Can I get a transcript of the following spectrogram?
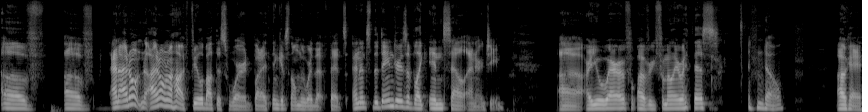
of of and i don't know i don't know how i feel about this word but i think it's the only word that fits and it's the dangers of like incel energy. Uh are you aware of are you familiar with this? No. Okay,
